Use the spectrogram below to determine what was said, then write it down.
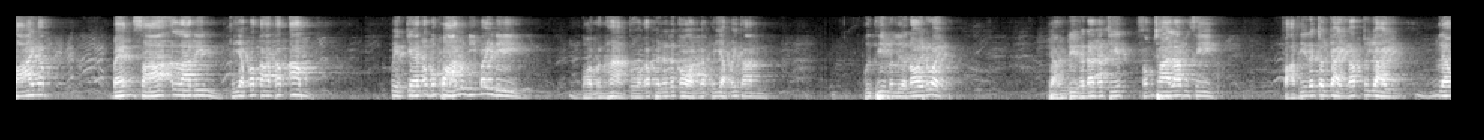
ซ้ายครับ แบงค์สาลาดิน ขยับเข้ากลางครับอ้ำเปลี่ยนแกนออกมาขวาลูกนี้ไม่ดีบอลมันห่างตัวครับพทย์นกรครับขยับไม่ทัน พื้นที่มันเหลือน้อยด้วย อย่างที่ทางด้านนักจิตสมชายลาบิซีฝากที่นักเจ้าใหญ่ครับเจ้าใหญ่แล้ว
